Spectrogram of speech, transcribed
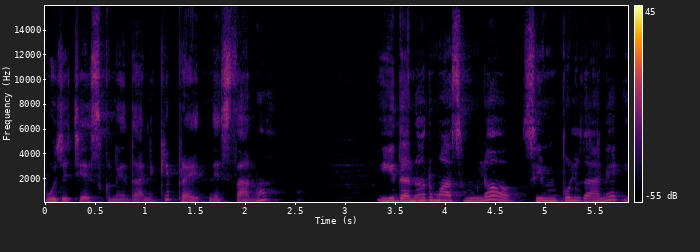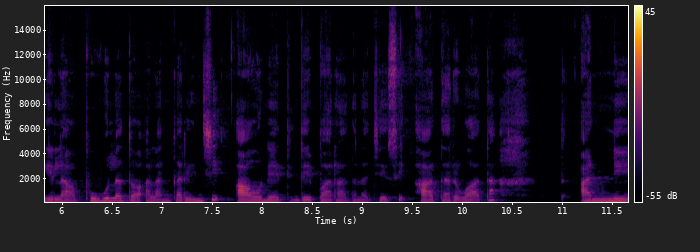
పూజ చేసుకునేదానికి ప్రయత్నిస్తాను. ఈ ధనుర్మాసంలో సింపుల్గానే ఇలా పువ్వులతో అలంకరించి ఆవునేతి దీపారాధన చేసి ఆ తర్వాత అన్ని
